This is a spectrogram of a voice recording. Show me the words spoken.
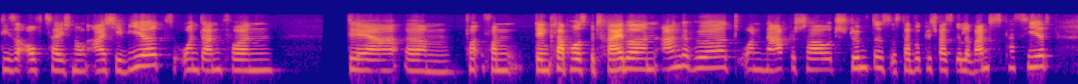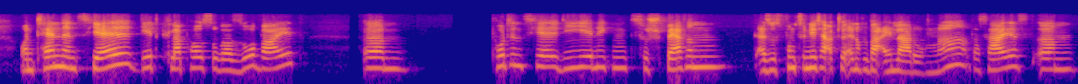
diese Aufzeichnung archiviert und dann von, der, ähm, von, von den Clubhouse-Betreibern angehört und nachgeschaut, stimmt es, ist da wirklich was Relevantes passiert. Und tendenziell geht Clubhouse sogar so weit, ähm, potenziell diejenigen zu sperren. Also es funktioniert ja aktuell noch über Einladungen. Ne? Das heißt, ähm,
